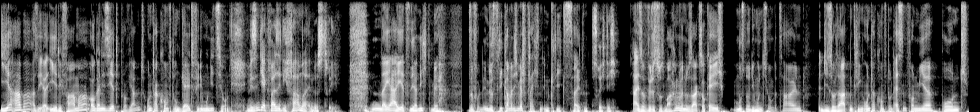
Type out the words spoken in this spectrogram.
Ihr aber, also ihr, ihr die Farmer, organisiert Proviant, Unterkunft und Geld für die Munition. Wir sind ja quasi die Pharmaindustrie. Naja, jetzt ja nicht mehr. Also von Industrie kann man nicht mehr sprechen in Kriegszeiten. Das ist richtig. Also würdest du es machen, wenn du sagst, okay, ich muss nur die Munition bezahlen, die Soldaten kriegen Unterkunft und Essen von mir und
